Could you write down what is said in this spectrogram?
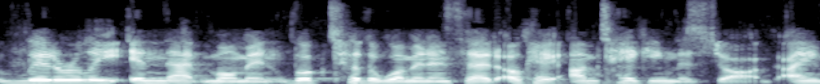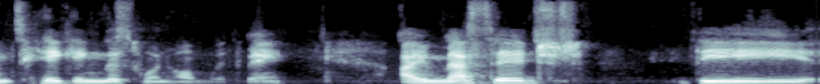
literally, in that moment, looked to the woman and said, Okay, I'm taking this dog. I am taking this one home with me. I messaged the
